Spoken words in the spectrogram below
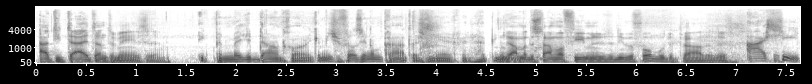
Uit die tijd dan tenminste ik ben een beetje down gewoon. Ik heb niet zoveel zin om te praten. Als je meer, heb je ja, maar er staan wel vier minuten die we vol moeten praten. Dus. Ah, zie.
